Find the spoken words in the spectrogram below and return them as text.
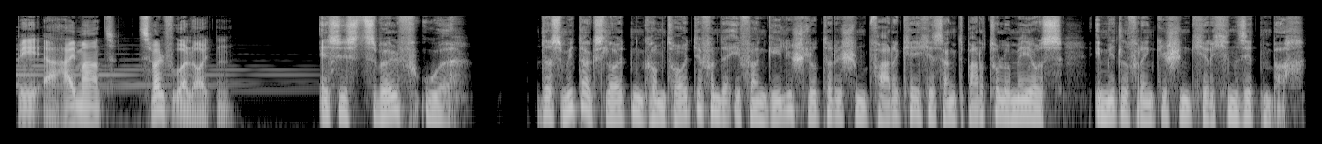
BR Heimat, 12 Uhr läuten. Es ist 12 Uhr. Das Mittagsläuten kommt heute von der evangelisch-lutherischen Pfarrkirche St. Bartholomäus im mittelfränkischen Kirchensittenbach.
